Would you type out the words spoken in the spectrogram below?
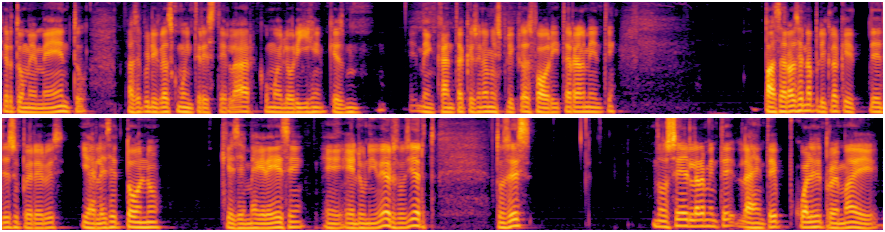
¿cierto? Memento, hace películas como Interestelar, como El Origen, que es, me encanta, que es una de mis películas favoritas realmente. Pasar a hacer una película que es de superhéroes y darle ese tono que se merece eh, el universo, ¿cierto? Entonces, no sé realmente la gente cuál es el problema de,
